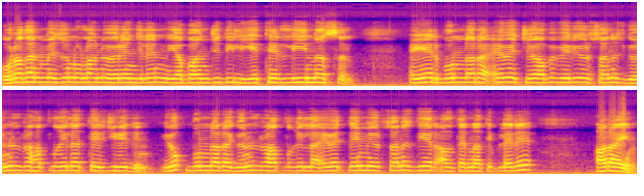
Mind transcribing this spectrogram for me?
Oradan mezun olan öğrencilerin yabancı dil yeterliği nasıl? Eğer bunlara evet cevabı veriyorsanız gönül rahatlığıyla tercih edin. Yok bunlara gönül rahatlığıyla evet demiyorsanız diğer alternatifleri arayın.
